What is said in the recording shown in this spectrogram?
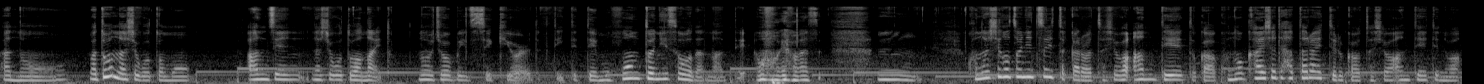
あの、まあ、どんな仕事も安全な仕事はないと No job is secured って言っててもう本当にそうだなって思います、うん、この仕事に就いたから私は安定とかこの会社で働いてるから私は安定っていうのは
